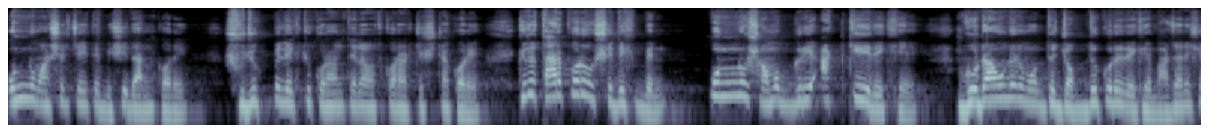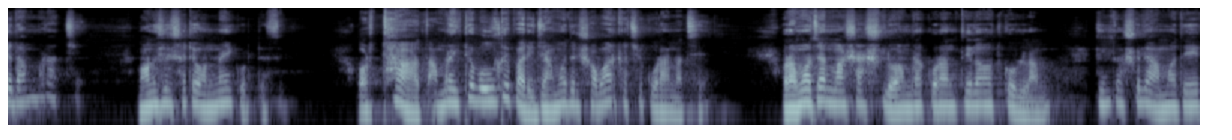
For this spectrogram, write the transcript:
অন্য মাসের চাইতে বেশি দান করে, সুযোগ পেলে একটু কোরআন তেলাওয়াত করার চেষ্টা করে। কিন্তু তারপরেও সে দেখবেন পণ্য সামগ্রী আটকিয়ে রেখে, গোডাউনের মধ্যে জব্দ করে রেখে বাজারে সে দাম বাড়াচ্ছে। মানুষের সাথে অন্যায় করতেছে। অর্থাৎ আমরা এটা বলতে পারি যে আমাদের সবার কাছে কোরআন আছে। রমাজান মাস আসলো, আমরা কোরআন তেলাওয়াত করলাম, কিন্তু আসলে আমাদের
